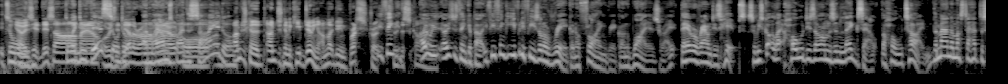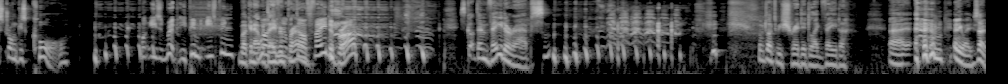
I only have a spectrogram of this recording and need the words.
it's all. You know, is it this arm do I do out, this, or is or it do- the other arm? are my arms out, by the side, or- I'm just gonna, I'm just gonna keep doing it. I'm like doing breaststroke through the sky. I always, I always just think about if you think even if he's on a rig, on a flying rig, on wires, right? They're around his hips, so he's got to like hold his arms and legs out the whole time. The man must have had the strongest core. well, he's ripped. He's been, he's been Working out with David out Brown. Darth Vader, bruh. He's got them Vader abs. I would like to be shredded like Vader. Uh, anyway, so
